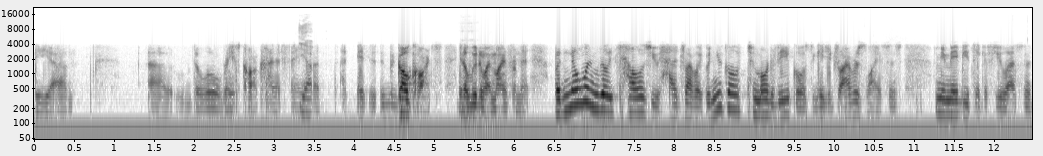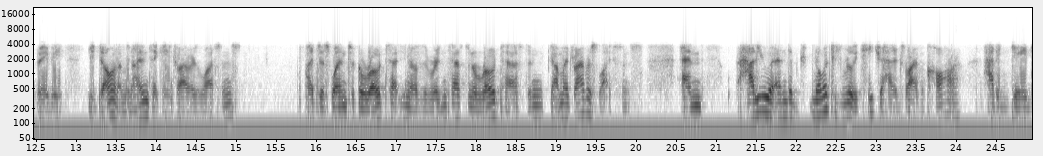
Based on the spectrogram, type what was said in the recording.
the um, uh, the little race car kind of thing. Yep. But it, it, the go karts. It eluded my mind for a minute. But no one really tells you how to drive. Like when you go to motor vehicles to get your driver's license, I mean, maybe you take a few lessons, maybe you don't. I mean, I didn't take any driver's lessons. I just went and took a road test, you know, the written test and a road test, and got my driver's license. And how do you end up? No one could really teach you how to drive a car, how to gauge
